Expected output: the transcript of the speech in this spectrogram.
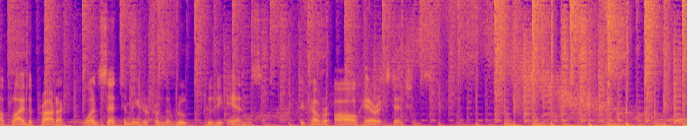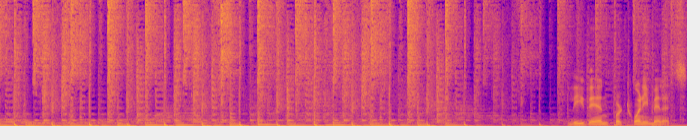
apply the product 1 centimeter from the root to the ends to cover all hair extensions. Leave in for 20 minutes.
